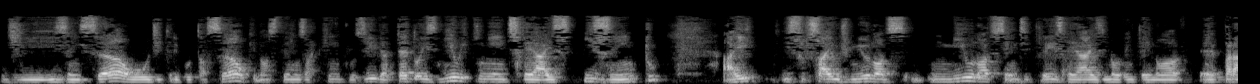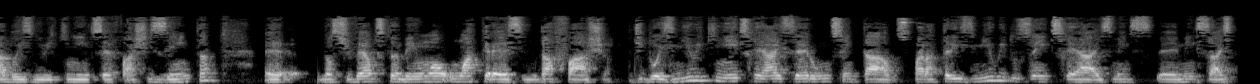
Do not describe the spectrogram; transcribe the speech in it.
de isenção ou de tributação, que nós temos aqui, inclusive, até R$ 2.500 isento. Aí isso saiu de R$ 1.903,99 é, para R$ 2.500 é faixa isenta. É, nós tivemos também um, um acréscimo da faixa de R$ 2.500,01 para R$ 3.200 mens, é, mensais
